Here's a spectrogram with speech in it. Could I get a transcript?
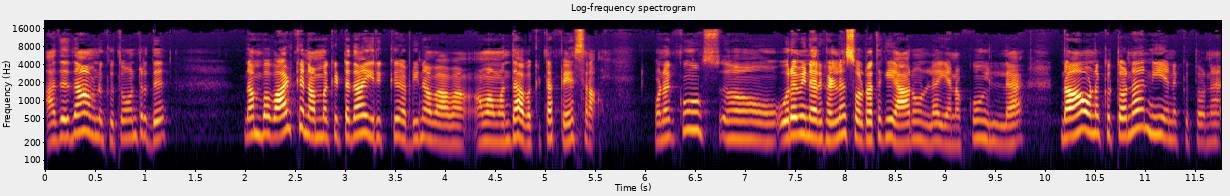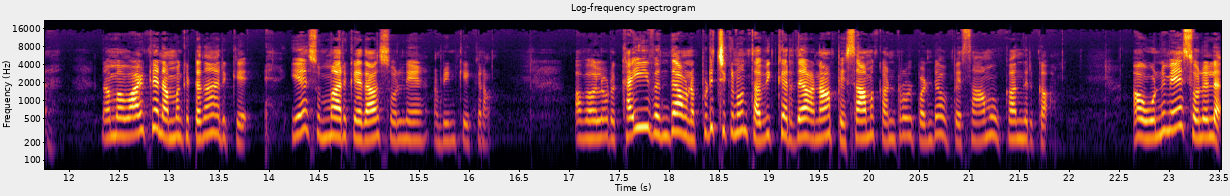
அதுதான் அவனுக்கு தோன்றுறது நம்ம வாழ்க்கை நம்மக்கிட்ட தான் இருக்குது அப்படின்னு அவன் அவன் அவன் வந்து அவகிட்ட பேசுகிறான் உனக்கும் உறவினர்கள்னு சொல்கிறதுக்கு யாரும் இல்லை எனக்கும் இல்லை. நான் உனக்கு துணை நீ எனக்கு துணை. நம்ம வாழ்க்கை நம்மக்கிட்ட தான் இருக்கு. ஏன் சும்மா இருக்க ஏதாவது சொல்லேன்? அப்படின்னு கேட்குறான் அவளோட கை வந்து அவனை பிடிச்சிக்கணும் தவிக்கிறது ஆனால் பேசாமல் கண்ட்ரோல் பண்ணிட்டு அவன் பேசாமல் உட்காந்துருக்கா அவள் ஒன்றுமே சொல்லலை.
